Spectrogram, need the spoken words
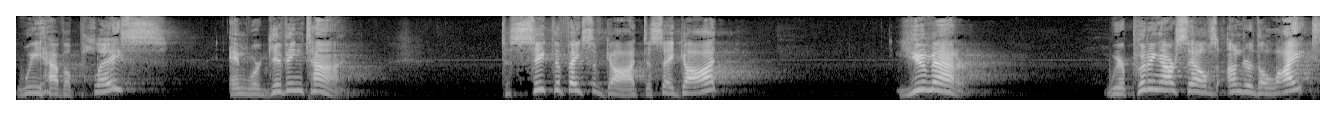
we have a place and we're giving time to seek the face of God, to say, God, you matter. We're putting ourselves under the light,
